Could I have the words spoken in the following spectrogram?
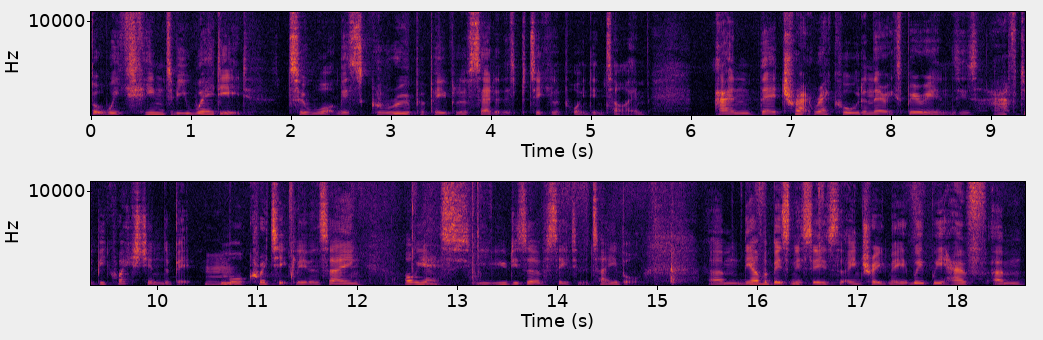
But we seem to be wedded to what this group of people have said at this particular point in time. And their track record and their experiences have to be questioned a bit more critically than saying, oh, yes, you, you deserve a seat at the table. Um, the other businesses that intrigue me, we, we have um,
